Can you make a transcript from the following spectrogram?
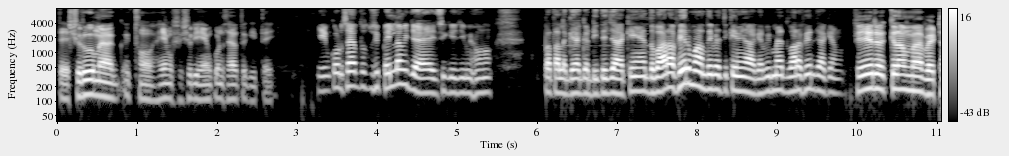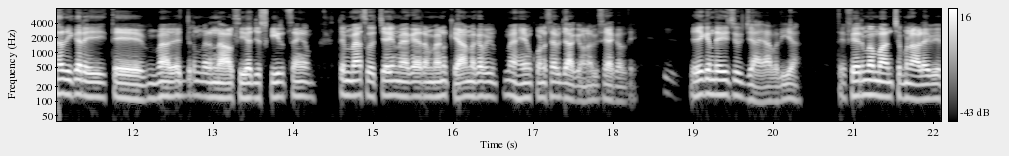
ਤੇ ਸ਼ੁਰੂ ਮੈਂ ਇੱਥੋਂ ਹੇਮ ਸ਼੍ਰੀ ਹੇਮਕੁੰਡ ਸਾਹਿਬ ਤੋਂ ਕੀਤਾ ਜੀ। ਹੇਮਕੁੰਟ ਸਾਹਿਬ ਤੋਂ ਤੁਸੀਂ ਪਹਿਲਾਂ ਵੀ ਜਾਏ ਸੀਗੇ ਜਿਵੇਂ ਹੁਣ ਪਤਾ ਲੱਗਿਆ ਗੱਡੀ ਤੇ ਜਾ ਕੇ ਆਏ ਦੁਬਾਰਾ ਫੇਰ ਮਨ ਦੇ ਵਿੱਚ ਕਿਵੇਂ ਆ ਗਿਆ ਵੀ ਮੈਂ ਦੁਬਾਰਾ ਫੇਰ ਜਾ ਕੇ ਆਵਾਂ? ਫਿਰ ਇੱਕਦਮ ਮੈਂ ਬੈਠਾ ਸੀ ਘਰੇ ਤੇ ਮੈਂ ਇੱਧਰ ਮੇਰੇ ਨਾਲ ਸੀਗਾ ਜਸਕੀਰਤ ਸਿੰਘ। ਤੇ ਮੈਂ ਸੋਚਿਆ ਮੈਂ ਕਿਹਾ ਯਾਰ ਮੈਨੂੰ ਕਿਹਾ ਮੈਂ ਕਿਹਾ ਵੀ ਮੈਂ ਹੇਮਕੁੰਡ ਸਾਹਿਬ ਜਾ ਕੇ ਆਉਣਾ ਵੀ ਸਾਈਕਲ ਤੇ। ਇਹ ਕਹਿੰਦੇ ਜੀ ਜਾਇਆ ਵਧੀਆ। ਤੇ ਫਿਰ ਮੈਂ ਮਨ ਚ ਬਣਾ ਲਿਆ ਵੀ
